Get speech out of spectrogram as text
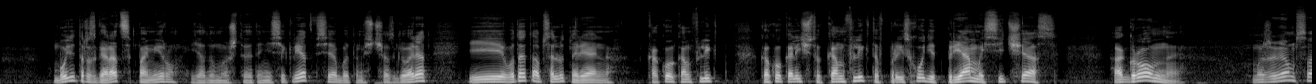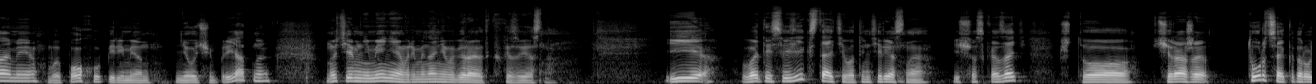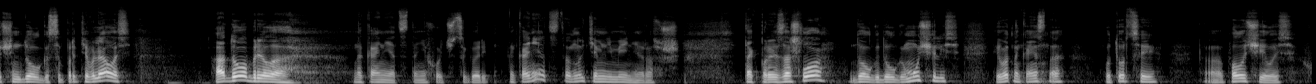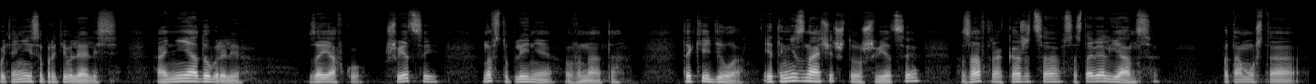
будет разгораться по миру. Я думаю, что это не секрет, все об этом сейчас говорят. И вот это абсолютно реально какой, конфликт, какое количество конфликтов происходит прямо сейчас. Огромное. Мы живем с вами в эпоху перемен, не очень приятную, но тем не менее времена не выбирают, как известно. И в этой связи, кстати, вот интересно еще сказать, что вчера же Турция, которая очень долго сопротивлялась, одобрила, наконец-то, не хочется говорить, наконец-то, но тем не менее, раз уж так произошло, долго-долго мучились, и вот, наконец-то, у Турции э, получилось, хоть они и сопротивлялись. Они одобрили заявку Швеции на вступление в НАТО. Такие дела. Это не значит, что Швеция завтра окажется в составе альянса, потому что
